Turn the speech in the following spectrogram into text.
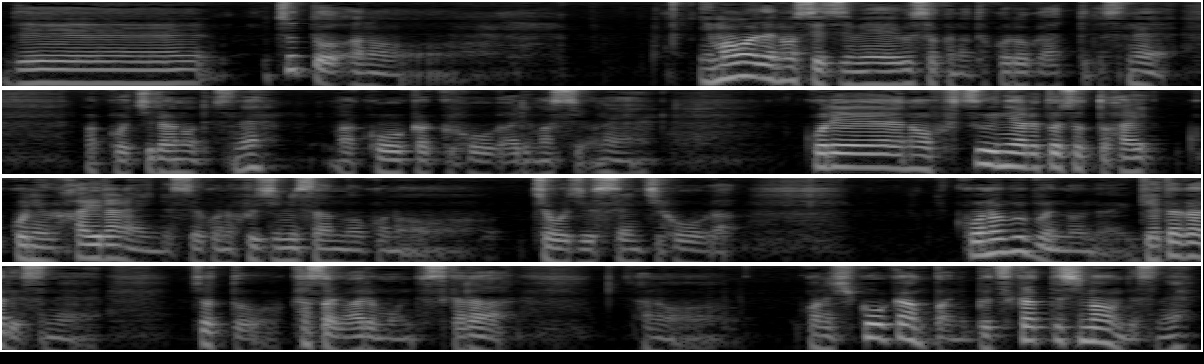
で、ちょっとあの、今までの説明不足なところがあってですね、まあ、こちらのですね、まあ、広角法がありますよね。これ、あの、普通にやるとちょっとはい、ここに入らないんですよ。この藤見さんのこの超10センチ法が。この部分のね、下駄がですね、ちょっと傘があるもんですから、あの、この飛行甲板にぶつかってしまうんですね。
